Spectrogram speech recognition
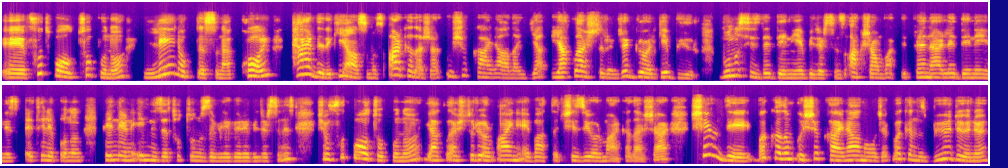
e, futbol topunu L noktasına koy perdedeki yansıması. Arkadaşlar ışık kaynağına ya- yaklaştırınca gölge büyür. Bunu siz de deneyebilirsiniz. Akşam vakti fenerle deneyiniz. E, telefonun fenerini elinize tuttuğunuzda bile görebilirsiniz. Şimdi futbol topunu yaklaştırıyorum. Aynı ebatta çiziyorum arkadaşlar. Şimdi bakalım ışık kaynağı ne olacak? Bakınız büyüdüğünü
